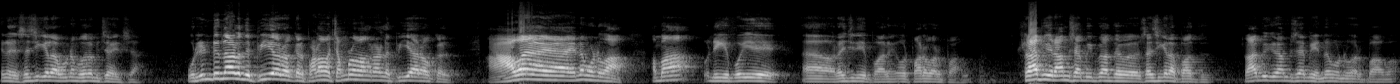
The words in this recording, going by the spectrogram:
என்ன சசிகலா ஒன்று முதலமைச்சர் ஆயிடுச்சா ஒரு ரெண்டு நாள் இந்த பிஆர்ஓக்கள் பணம் சம்பளம் வாங்குறான்ல பிஆர்ஓக்கள் அவன் என்ன பண்ணுவான்? அம்மா நீங்கள் போய் ரஜினியை பாருங்கள் ஒரு பரபரப்பாகும். டிராபிக் ராமசாமி இப்போ அந்த சசிகலா பார்த்து டிராபிக் ராமசாமி என்ன பண்ணுவார் பாவம்?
